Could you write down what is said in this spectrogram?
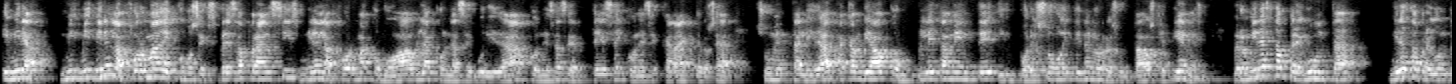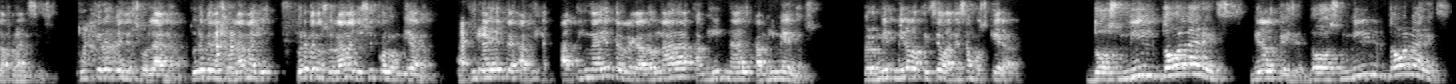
Y mira, miren la forma de cómo se expresa Francis, miren la forma como habla con la seguridad, con esa certeza y con ese carácter. O sea, su mentalidad ha cambiado completamente y por eso hoy tiene los resultados que tienes. Pero mira esta pregunta, mira esta pregunta, Francis. Tú que eres venezolana, tú eres venezolana, yo, tú eres venezolana, yo soy colombiano. A ti, nadie te, a, ti, nadie te, regaló nada, a mí, a mí menos. Pero mira, mira, lo que dice Vanessa Mosquera. Dos mil dólares. Mira lo que dice. Dos mil dólares.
